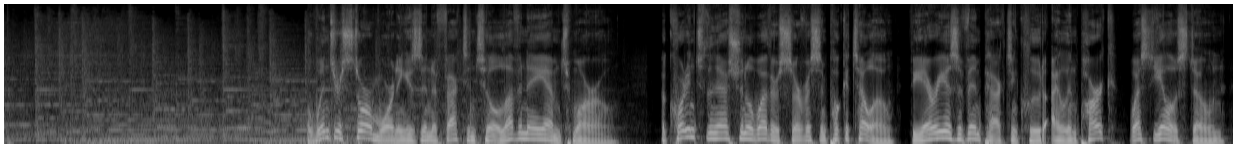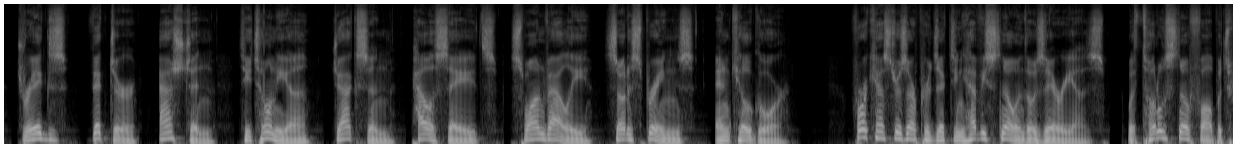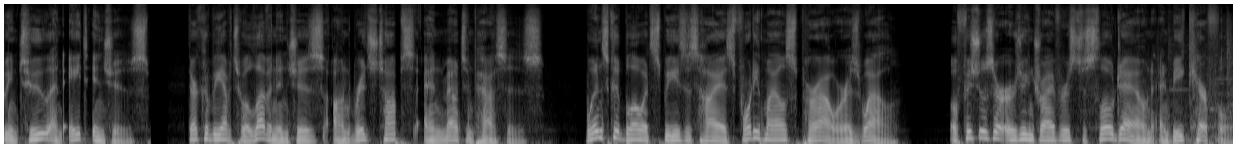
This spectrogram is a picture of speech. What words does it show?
A winter storm warning is in effect until 11 a.m. tomorrow. According to the National Weather Service in Pocatello, the areas of impact include Island Park, West Yellowstone, Driggs, Victor, Ashton, Tetonia, Jackson, Palisades, Swan Valley, Soda Springs, and Kilgore. Forecasters are predicting heavy snow in those areas, with total snowfall between 2 and 8 inches. There could be up to 11 inches on ridgetops and mountain passes. Winds could blow at speeds as high as 40 miles per hour as well. Officials are urging drivers to slow down and be careful.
